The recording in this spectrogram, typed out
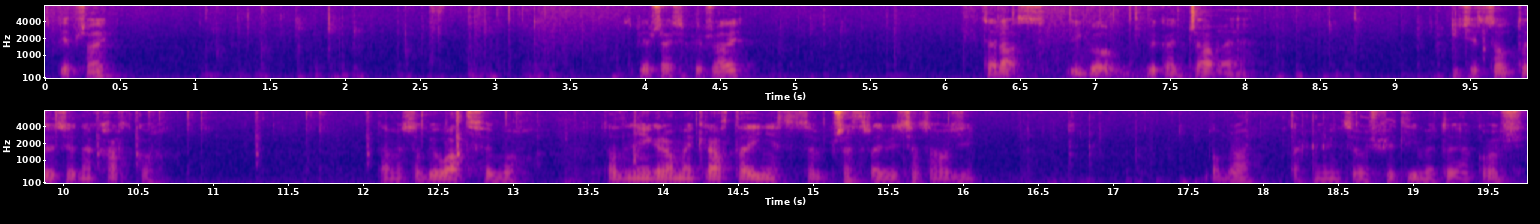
Spieprzaj. Spieprzaj, spieprzaj. Teraz i go wykończamy. Wiecie co? To jest jednak hardcore. Damy sobie łatwy, bo dawno nie grał Minecrafta i nie chcę sobie przestrać, wiecie o co chodzi? Dobra, tak mniej więcej oświetlimy to jakoś.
